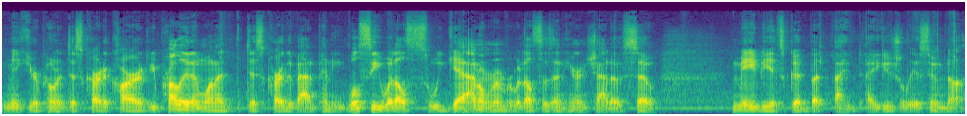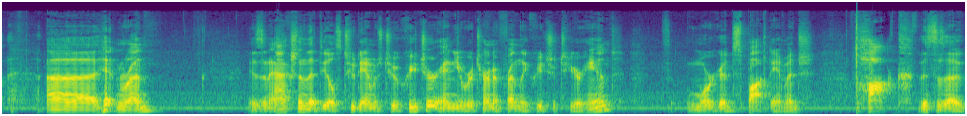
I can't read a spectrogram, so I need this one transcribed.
make your opponent discard a card. You probably then want to discard the Bad Penny. We'll see what else we get. I don't remember what else is in here in Shadows, so maybe it's good, but I, I usually assume not. Uh, hit and Run is an action that deals 2 damage to a creature, and you return a friendly creature to your hand. It's more good spot damage. Hawk. This is a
